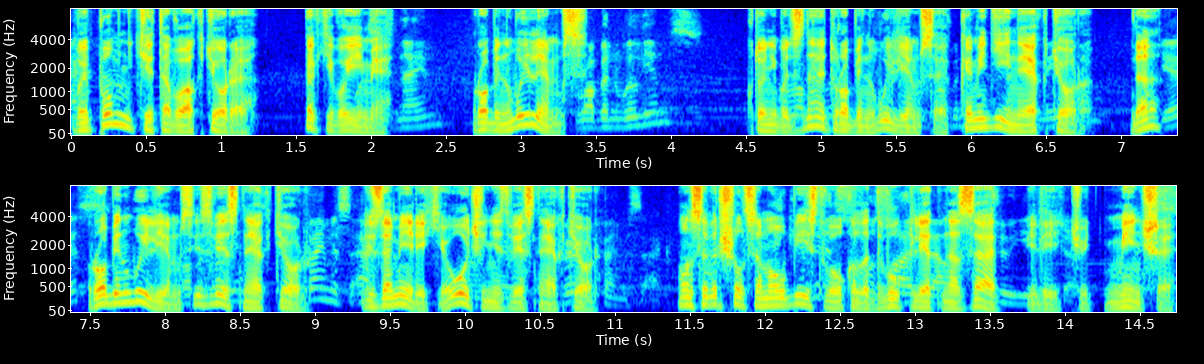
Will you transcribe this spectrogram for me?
Вы помните того актера? Как его имя? Робин Уильямс? Кто-нибудь знает Робин Уильямса? Комедийный актер. Да? Робин Уильямс, известный актер. Из Америки, очень известный актер. Он совершил самоубийство около двух лет назад, или чуть меньше.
